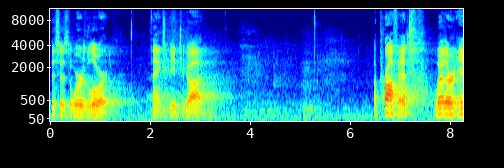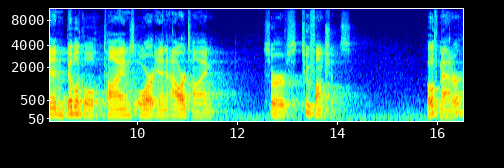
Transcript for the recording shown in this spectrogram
This is the word of the Lord. Thanks be to God. A prophet, whether in biblical times or in our time, serves two functions. Both matter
